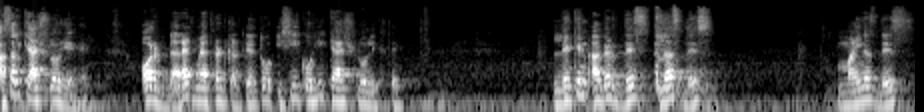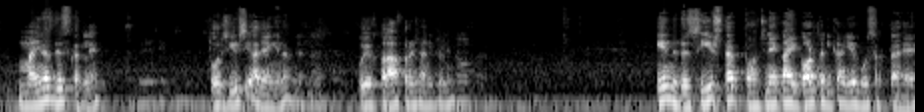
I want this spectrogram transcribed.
असल कैश फ्लो ये है। और डायरेक्ट मेथड करते तो इसी को ही कैश फ्लो लिखते लेकिन अगर this plus this minus this minus this कर लें तो रिसीट्स ही आ जाएँगे ना? कोई इख्तलाफ परेशानी तो नहीं? इन रिसीट्स तक पहुँचने का एक और तरीका यह हो सकता है।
